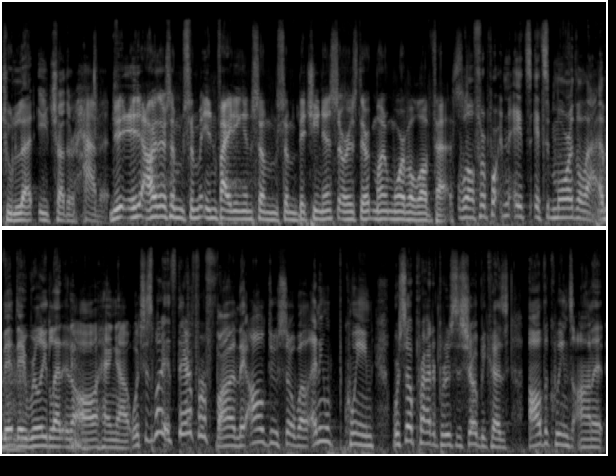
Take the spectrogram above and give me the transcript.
to let each other have it. Are there some some infighting and some some bitchiness, or is there more of a love fest? Well, for Portland, it's it's more the la- they, they really let it all hang out, which is what it's there for fun. They all do so well. Any queen, we're so proud to produce this show because all the queens on it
